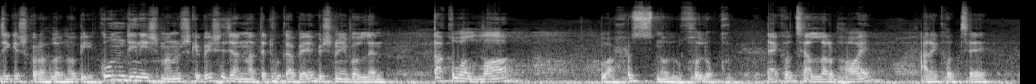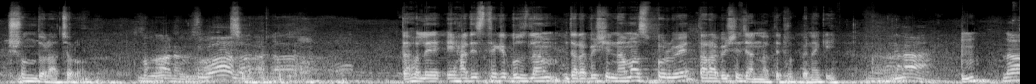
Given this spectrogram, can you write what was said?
জিজ্ঞেস করা হলো নবী কোন জিনিস মানুষকে বেশি জান্নাতে ঢুকাবে? বিষ্ণু বললেন তাকওয়াল্লাহ ওয়া হুসনুল খুলুক। এক হচ্ছে আল্লাহর ভয় আরেক হচ্ছে সুন্দর আচরণ। তাহলে এই হাদিস থেকে বুঝলাম যারা বেশি নামাজ পড়বে তারা বেশি জান্নাতে ঢুকবে নাকি? না। হুম? না।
